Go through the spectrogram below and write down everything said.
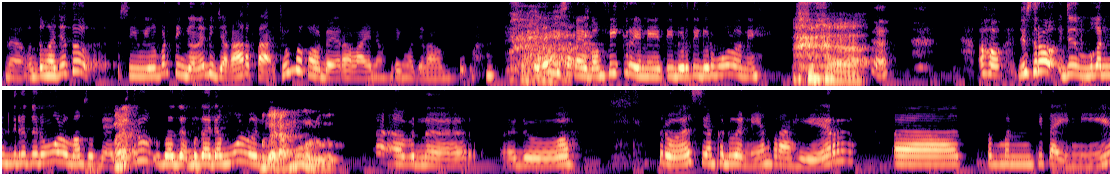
Nah, untung aja tuh si Wilbert tinggalnya di Jakarta. Coba kalau daerah lain yang sering mati lampu. Kayaknya bisa kayak Bang Fikri nih, tidur-tidur mulu nih. oh, justru bukan tidur-tidur mulu maksudnya. Justru begadang mulu nih. Begadang mulu. Ah, bener. Aduh. Terus yang kedua nih, yang terakhir. Uh, temen kita ini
